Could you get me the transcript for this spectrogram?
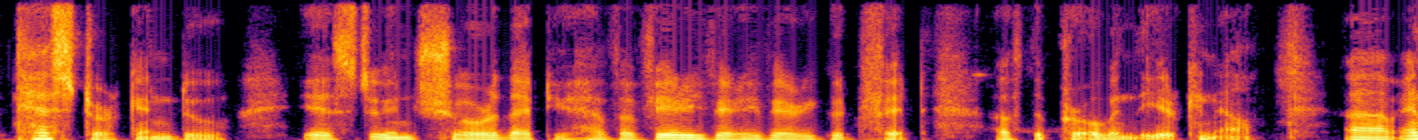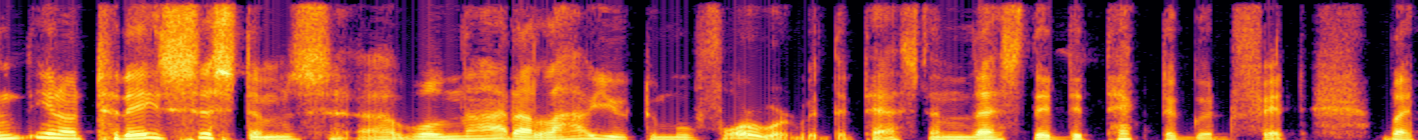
tester can do, is to ensure that you have a very, very, very good fit of the probe in the ear canal. Uh, and you know today's systems uh, will not allow you to move forward with the test unless they detect a good fit. But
